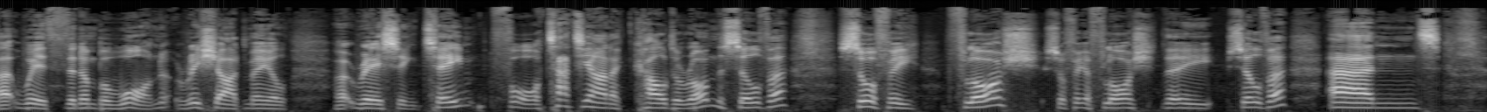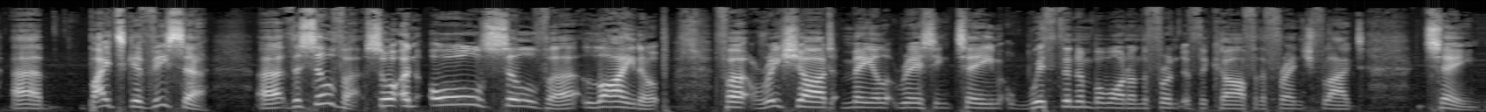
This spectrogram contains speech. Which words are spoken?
uh, with the number one Richard Mille uh, Racing Team for Tatiana Calderon, the silver, Sophie Florsch, Sophia Florsch, the silver, and uh, Beitske Visser uh, the silver. So an all silver lineup for Richard Mille Racing Team with the number one on the front of the car for the French flagged team.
